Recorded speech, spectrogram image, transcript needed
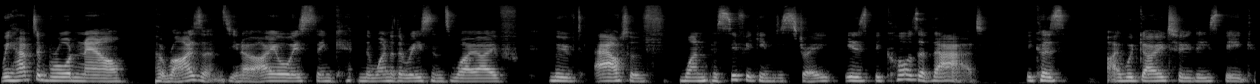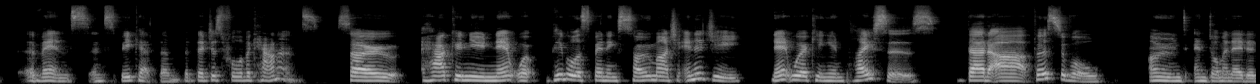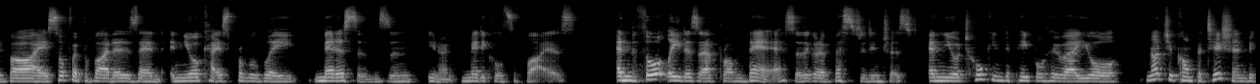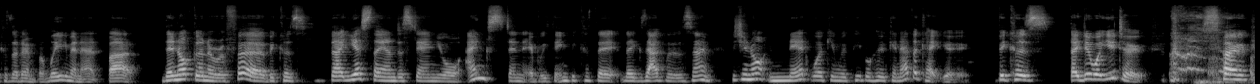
we have to broaden our horizons. You know, I always think the one of the reasons why I've moved out of one Pacific industry is because of that. Because I would go to these big events and speak at them, but they're just full of accountants. So, how can you network? People are spending so much energy networking in places that are, first of all, owned and dominated by software providers and in your case probably medicines and you know medical suppliers and the thought leaders are from there so they've got a vested interest and you're talking to people who are your not your competition because i don't believe in it but they're not going to refer because that yes they understand your angst and everything because they're, they're exactly the same but you're not networking with people who can advocate you because they do what you do so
